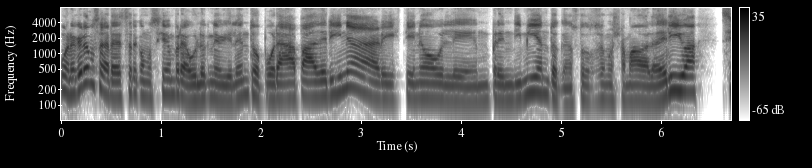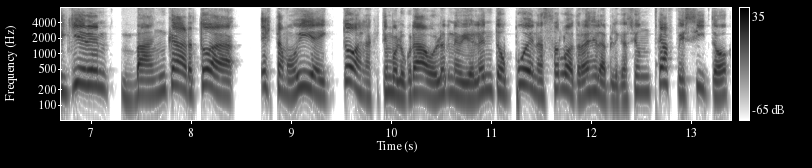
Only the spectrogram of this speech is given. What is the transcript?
Bueno, queremos agradecer como siempre a Bulogne Violento por apadrinar este noble emprendimiento que nosotros hemos llamado a la deriva. Si quieren bancar toda esta movida y todas las que estén involucradas a Bulogne Violento, pueden hacerlo a través de la aplicación Cafecito.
